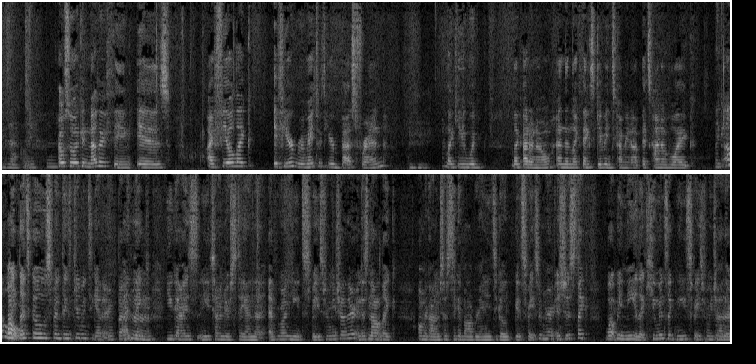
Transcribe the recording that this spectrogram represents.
Exactly. Oh, so like another thing is, I feel like if you're roommates with your best friend, hmm like you would, like I don't know, and then like Thanksgiving's coming up, it's kind of like. Like oh, Oh. like let's go spend Thanksgiving together. But I think Mhm. you guys need to understand that everyone needs space from each other, and it's not like, oh my god, I'm so sick of Aubrey. I need to go get space from her. It's just like what we need. Like humans like need space from each Mhm. other.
